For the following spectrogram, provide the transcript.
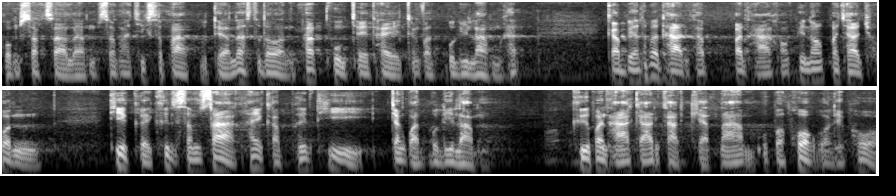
ผมศักดิ์สารังสมาชิกสภาผู้แทนราษฎรพรรคภูมิใจไทยจังหวัดบุรีรัมย์ครับกับเรียนท่านประธานครับปัญหาของพี่น้องประชาชนที่เกิดขึ้นซ้ำซากให้กับพื้นที่จังหวัดบุรีรัมย์คือปัญหาการขาดแคลนน้ำอุปโภคบริโภค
